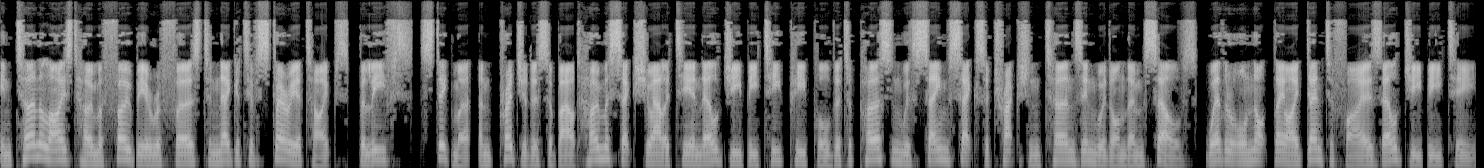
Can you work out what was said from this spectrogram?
Internalized homophobia refers to negative stereotypes, beliefs, stigma, and prejudice about homosexuality and LGBT people that a person with same-sex attraction turns inward on themselves, whether or not they identify as LGBT.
